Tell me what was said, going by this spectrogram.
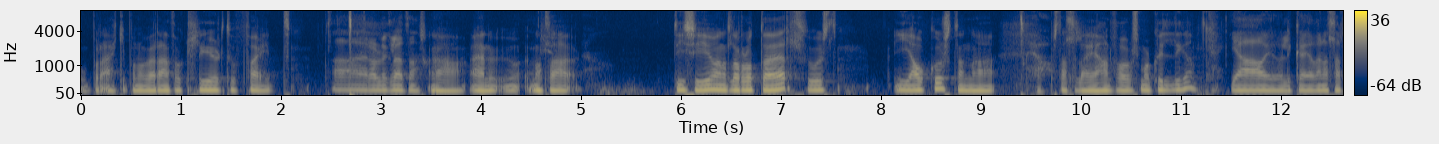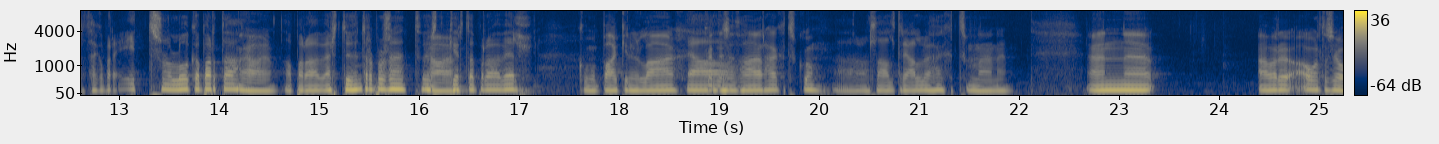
og bara ekki búin að vera ennþá clear to fight. Það er alveg glata sko. En náttúrulega DC var náttúrulega rotaðir þú veist, í ágúst þannig að alltaf að hann fá smá kvild líka Já, já, líka ég var náttúrulega að taka bara eitt svona já. þá bara vertu 100% veist, Já, gert það bara vel koma bakinu í lag, Já. hvernig sem það er hægt sko. það er náttúrulega aldrei alveg hægt sko. nei, nei. en uh, það verður áhægt að sjá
